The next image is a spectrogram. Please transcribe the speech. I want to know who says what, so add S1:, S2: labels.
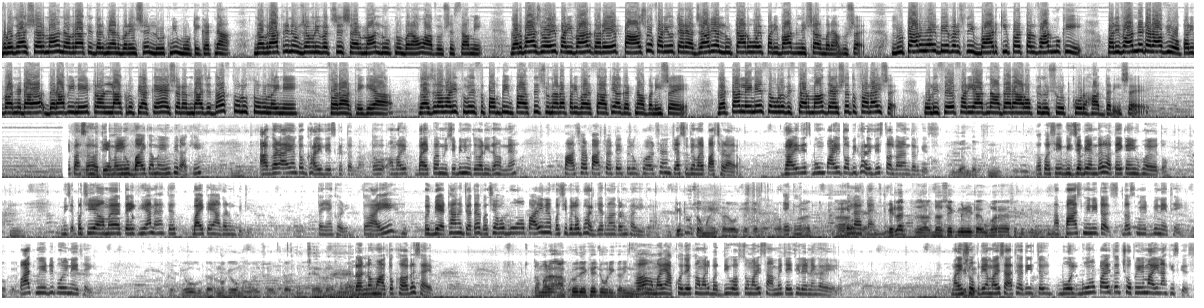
S1: વડોદરા શહેરમાં નવરાત્રી દરમિયાન બની છે લૂંટની મોટી ઘટના. નવરાત્રીની ઉજવણી વચ્ચે શહેરમાં લૂંટનો બનાવ આવ્યો છે સામે. ગરબા જોઈ પરિવાર ઘરે પાછો ફર્યો ત્યારે અજાણ્યા લૂંટારુઓએ પરિવારને નિશાન બનાવ્યું છે. લૂંટારુઓએ બે વર્ષની બાળકી પર તલવાર મૂકી પરિવારને ડરાવ્યો. પરિવારને ડરાવીને ત્રણ લાખ રૂપિયા કેશ અને અંદાજે દસ તોલું સોનું લઈને ફરાર થઈ ગયા. ગાજરાવાડી સુએસ પમ્પિંગ પાસે ચુનારા પરિવાર સાથે આ ઘટના બની છે. ઘટના લઈને સમગ્ર વિસ્તારમાં દહેશત ફેલાઈ છે. પોલીસે ફરિયાદના આધારે આરોપીઓની શોધખોળ હાથ ધરી છે.
S2: પાસે હતી. અમે એવું બાઇક અમે એવું બી રાખી. આગળ આવ્યો ને તો ગાળી દઈશ કે તલવાર. તો અમારી બાઇક પર નીચે બી નહીં ઉતરવા દીધા અમને. પાછળ પાછળ તે પેલું ઘર છે ને ત્યાં સુધી અમારે પાછળ આવ્યો ગાળી દઈશ બૂમ પાડી તો બી ગાળી દઈશ તલવાર અંદર ગઈશ
S3: બીજા અંદર
S2: તો પછી બીજા બી અંદર હતા એ કંઈ ઊભો હતો બીજા પછી અમે તે ગયા ને તે બાઇક અહીં આગળ મૂકી હતી. તો અહીંયા ખડી તો આવી પછી બેઠા ને જતા પછી અમે બૂમો પાડીને પછી પેલો ભાગ્યા ત્રણ ત્રણ ભાગી ગયા.
S4: કેટલો સમય થયો છે કે
S2: એક મિનિટ. કેટલા ટાઈમ
S4: કેટલા દસેક મિનિટ ઊભા રહ્યા છે કેટલી મિનિટ?
S2: ના પાંચ મિનિટ જ. દસ મિનિટ બી નહીં થઈ. પાંચ મિનિટ બી પૂરી નહીં થઈ.
S4: કેવો કેવું ડરનો કેવો માહોલ છે?
S3: ડરનો માહોલ.
S2: તો ખરો સાહેબ.
S4: તમારા આંખો દેખે ચોરી કરીને
S2: હા અમારી આંખો દેખો અમારી બધી વસ્તુ અમારી સામે ચઈથી લઈને ગયા એ લોકો મારી છોકરી અમારી સાથે હતી તો બોલ બૂમો પાડી તો છોકરીને મારી નાખીશ કેસ.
